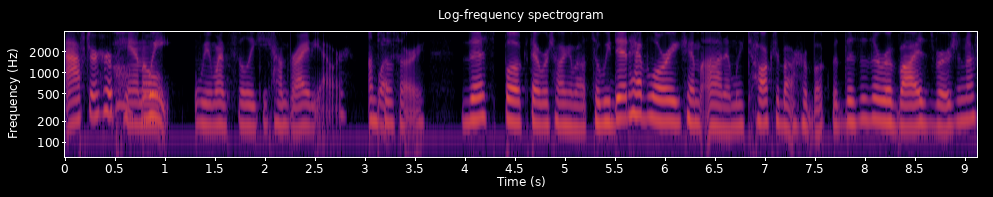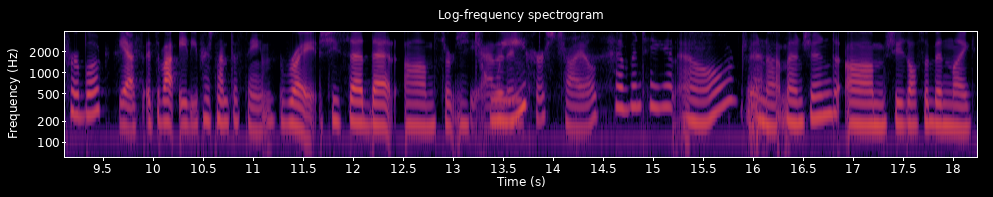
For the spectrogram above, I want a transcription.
After her panel, Wait. we went to the LeakyCon Variety Hour. I'm so sorry. This book that we're talking about. So we did have Lorrie Kim on and we talked about her book, but this is a revised version of her book. Yes, it's about eighty percent the same. Right. She said that um, certain She tweets Cursed Child. have been taken out and not mentioned. Um, she's also been like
